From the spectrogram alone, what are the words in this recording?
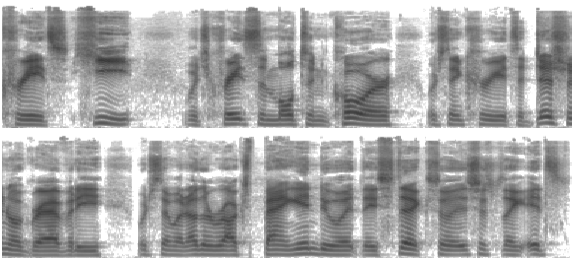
creates heat, which creates the molten core, which then creates additional gravity, which then when other rocks bang into it, they stick. So it's just like it's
